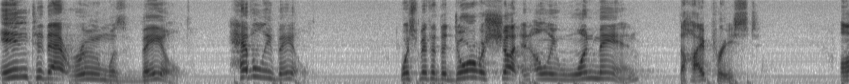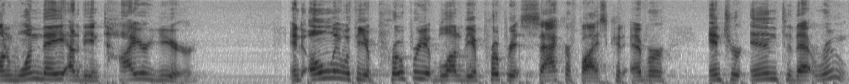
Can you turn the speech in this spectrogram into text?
into that room was veiled, heavily veiled, which meant that the door was shut and only one man, the high priest, on one day out of the entire year, and only with the appropriate blood of the appropriate sacrifice could ever enter into that room.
